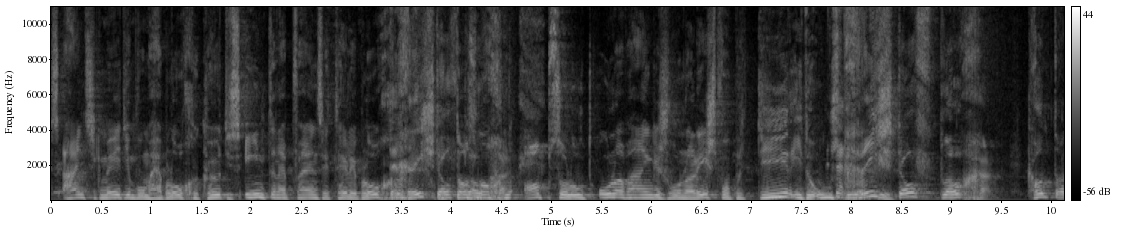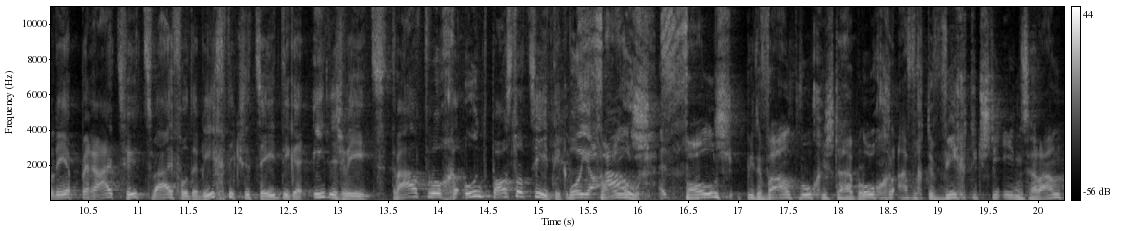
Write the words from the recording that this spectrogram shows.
Das einzige Medium, das Herr Blocher gehört, ist das Internetfernsehen Tele Blocher. Der Christoph das Blocher. macht ein absolut unabhängiger Journalist, der bei dir in der Der Ausbildung ist. Christoph Blocher kontrolliert bereits heute zwei von den wichtigsten Zeitungen in der Schweiz. Die Weltwoche und die Basler Zeitung, wo ja Falsch, auch... falsch. Bei der Weltwoche ist der Herr Blocher einfach der wichtigste Inserent.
